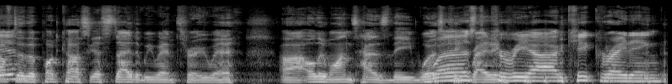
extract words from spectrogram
year? after the podcast yesterday that we went through where uh, Ollie Wines has the worst, Worst kick rating. career kick rating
